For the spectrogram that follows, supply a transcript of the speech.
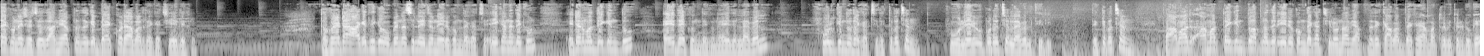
এখন এসেছে আমি আপনাদেরকে ব্যাক করে আবার দেখাচ্ছি, এই দেখুন। তখন এটা আগে থেকে ওপেন আছিল, এই জন্য এরকম দেখাচ্ছে। এখানে দেখুন, এটার মধ্যে কিন্তু, এই দেখুন দেখুন, এই লেভেল ফুল কিন্তু দেখাচ্ছে, দেখতে পাচ্ছেন? ফুল এর উপর হচ্ছে লেভেল থ্রি দেখতে পাচ্ছেন? তো আমার আমারটা কিন্তু আপনাদের এরকম দেখাচ্ছিল না, আমি আপনাদেরকে আবার দেখাই আমারটার ভিতরে ঢুকে।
